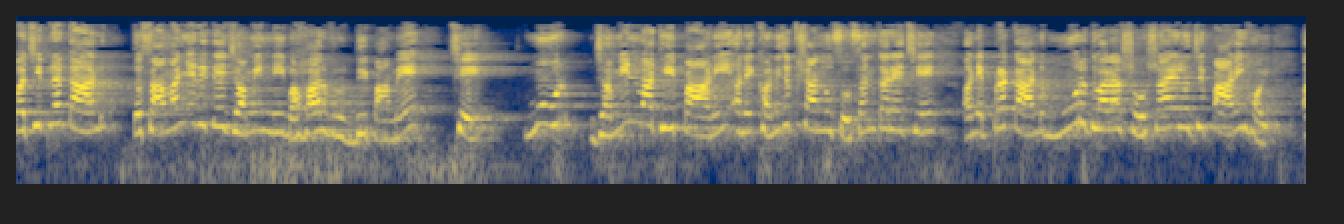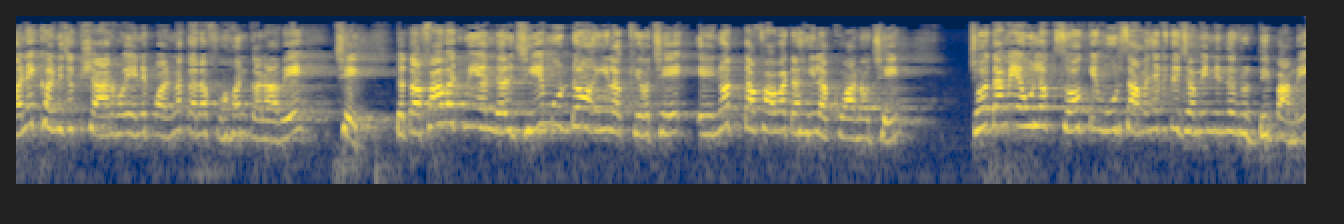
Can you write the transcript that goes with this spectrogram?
પછી પ્રકાંડ તો સામાન્ય રીતે જમીનની બહાર વૃદ્ધિ પામે છે. મૂળ જમીનમાંથી પાણી અને ખનિજ ક્ષારનું શોષણ કરે છે અને પ્રકાંડ મૂળ દ્વારા શોષાયેલું જે પાણી હોય અને ખનિજ ક્ષાર હોય એને પર્ણ તરફ વહન કરાવે છે. તો તફાવતની અંદર જે મુદ્દો અહીં લખ્યો છે, એનો જ તફાવત અહીં લખવાનો છે. જો તમે એવું લખશો કે મૂળ સામાન્ય રીતે જમીનની અંદર વૃદ્ધિ પામે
